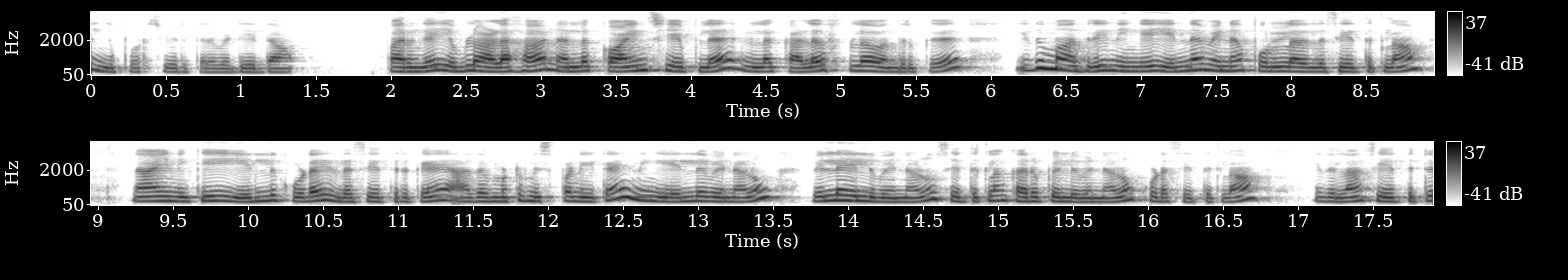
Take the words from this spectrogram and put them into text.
நீங்கள் பொறிச்சு எடுத்துட வேண்டியது தான் பாருங்கள் எவ்வளோ அழகாக நல்ல காயின் ஷேப்பில் நல்ல கலர்ஃபுல்லாக வந்திருக்கு. இது மாதிரி நீங்கள் என்ன வேணால் பொருள் அதில் சேர்த்துக்கலாம். நான் இன்றைக்கி எள்ளு கூட இதில் சேர்த்துருக்கேன். அதை மட்டும் மிஸ் பண்ணிட்டேன். நீங்கள் எள்ளு வேணாலும் வெள்ளை எள்ளு வேணாலும் சேர்த்துக்கலாம். கருப்பு எள்ளு வேணாலும் கூட சேர்த்துக்கலாம். இதெல்லாம் சேர்த்துட்டு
